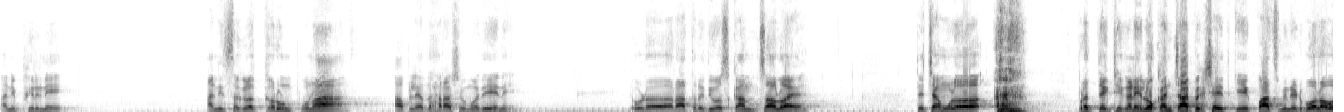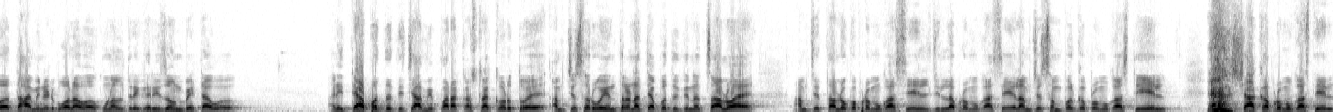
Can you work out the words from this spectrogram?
आणि फिरणे आणि सगळं करून पुन्हा आपल्या धाराशिवमध्ये येणे. एवढं रात्रदिवस काम चालू आहे. त्याच्यामुळं प्रत्येक ठिकाणी लोकांच्या अपेक्षा आहेत की एक पाच मिनिट बोलावं दहा मिनिट बोलावं कुणाला तरी घरी जाऊन भेटावं. आणि त्या पद्धतीची आम्ही पराकाष्ठा करतो आहे आमची सर्व यंत्रणा त्या पद्धतीनं चालू आहे. आमचे तालुका प्रमुख असेल जिल्हा प्रमुख असेल आमचे संपर्क प्रमुख असतील शाखा प्रमुख असतील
